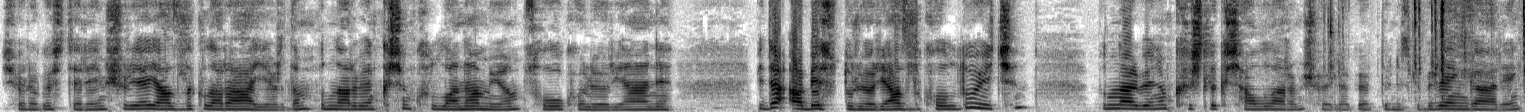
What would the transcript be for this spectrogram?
Şöyle göstereyim. Şuraya yazlıklara ayırdım. Bunları ben kışın kullanamıyorum. Soğuk oluyor yani. Bir de abes duruyor yazlık olduğu için. Bunlar benim kışlık şallarım. Şöyle gördüğünüz gibi rengarenk.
